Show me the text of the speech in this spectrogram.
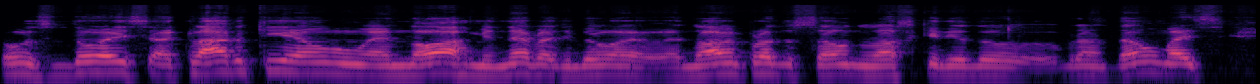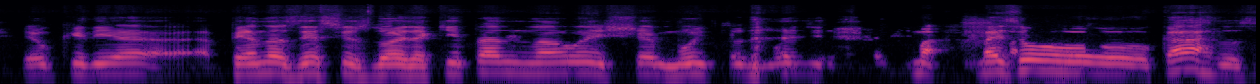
os dois, é claro que é um enorme, né, Vladimir, uma enorme produção do nosso querido Brandão, mas eu queria apenas esses dois aqui para não encher muito. Né, de... Mas, o Carlos,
